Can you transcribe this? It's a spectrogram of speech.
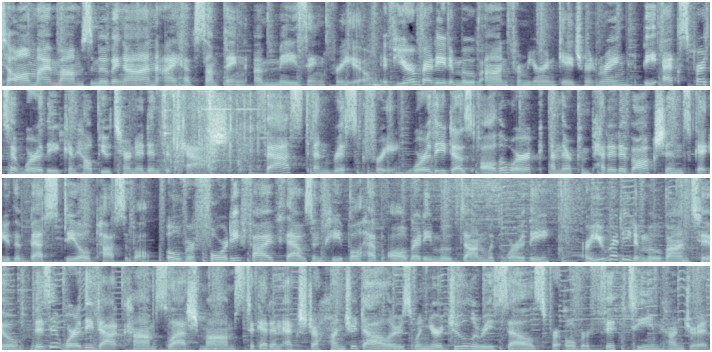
To all my moms moving on, I have something amazing for you. If you're ready to move on from your engagement ring, the experts at Worthy can help you turn it into cash, fast and risk free. Worthy does all the work, and their competitive auctions get you the best deal possible. Over 45,000 people have already moved on with Worthy. Are you ready to move on too? Visit worthy.com slash moms to get an extra $100 when your jewelry sells for over 1500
